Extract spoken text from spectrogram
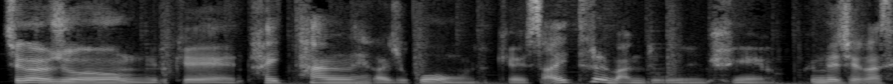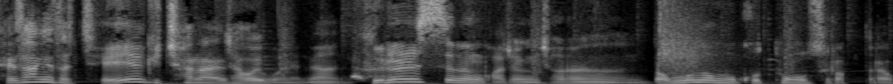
제가 요즘 이렇게 타이탄 해가지고 이렇게 사이트를 만들고 있는 중이에요. 근데 제가 세상에서 제일 귀찮아하는 작업이 뭐냐면 글을 쓰는 과정이 저는 너무너무 고통스럽더라고요.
